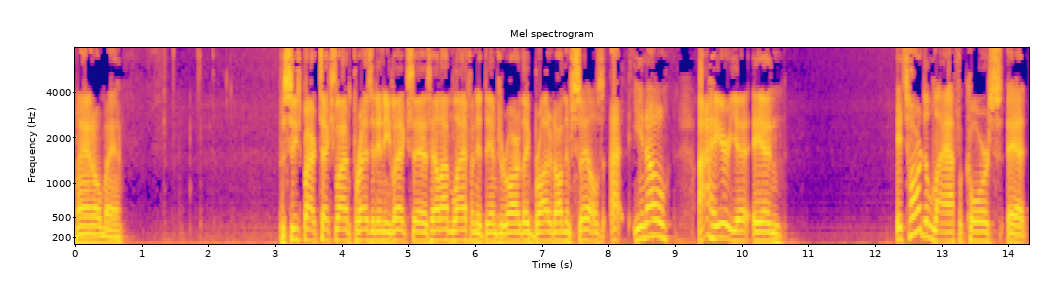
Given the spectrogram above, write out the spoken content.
Man, oh man. The C Spire text line president elect says, Hell, I'm laughing at them, Gerard. They brought it on themselves. I, you know, I hear you, and it's hard to laugh, of course, at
